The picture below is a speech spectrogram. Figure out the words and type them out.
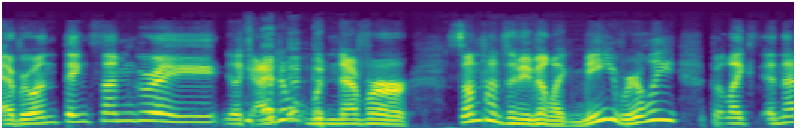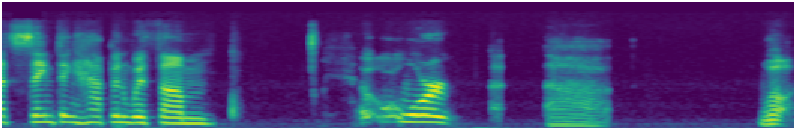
everyone thinks I'm great. Like I don't would never. Sometimes I'm even like me, really. But like, and that same thing happened with um, or, uh, well.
